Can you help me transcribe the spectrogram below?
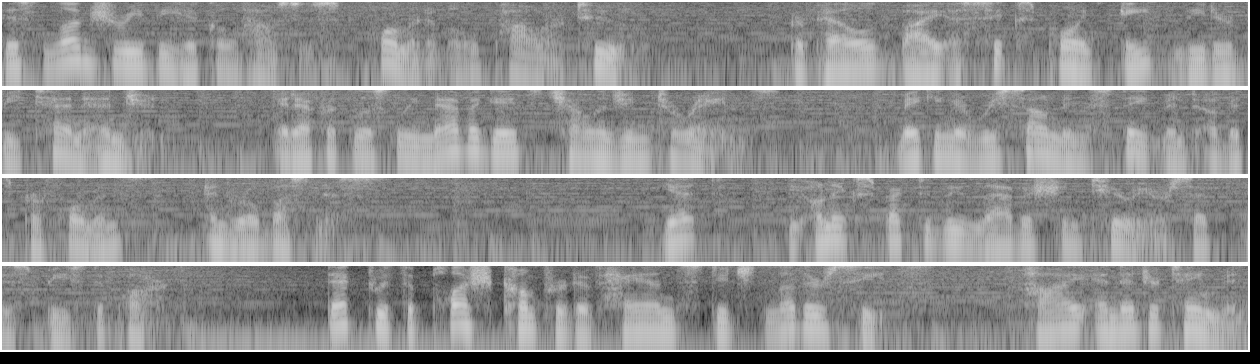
This luxury vehicle houses formidable power too. Propelled by a 6.8-liter V10 engine, it effortlessly navigates challenging terrains, making a resounding statement of its performance and robustness. Yet, the unexpectedly lavish interior sets this beast apart. Decked with the plush comfort of hand-stitched leather seats, high-end entertainment,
